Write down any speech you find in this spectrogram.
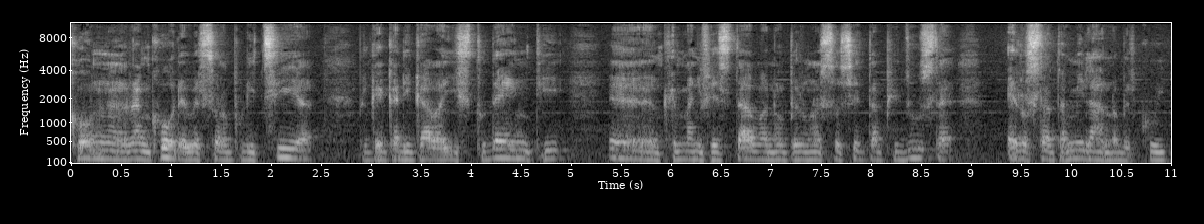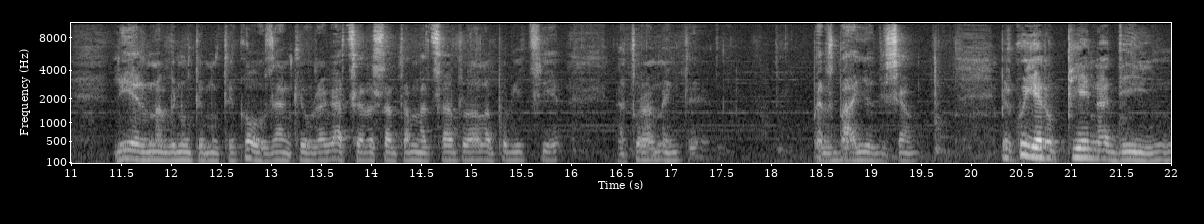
con rancore verso la polizia perché caricava gli studenti eh, che manifestavano per una società più giusta. Ero stata a Milano per cui lì erano avvenute molte cose, anche un ragazzo era stato ammazzato dalla polizia, naturalmente per sbaglio diciamo. Per cui ero piena di,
